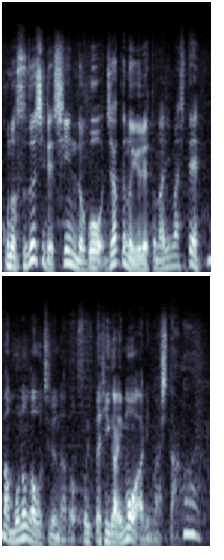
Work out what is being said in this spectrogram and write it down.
この珠洲市で震度5弱の揺れとなりまして、まあ物が落ちるなどそういった被害もありました。はい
